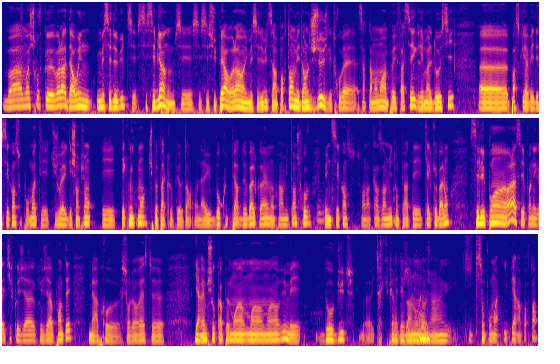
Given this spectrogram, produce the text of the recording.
Bah, moi je trouve que voilà, Darwin il met ses deux buts, c'est- bien, donc c'est super, voilà, il met ses deux buts, c'est important, mais dans le jeu, je l'ai trouvé à certains moments un peu effacé, Grimaldo aussi, euh, parce qu'il y avait des séquences où pour moi tu joues avec des champions et techniquement tu peux pas te louper autant. On a eu beaucoup de pertes de balles quand même en première mi-temps, je trouve. Il y a une séquence pendant 15-20 minutes, on perdait quelques ballons. C'est les points, voilà, c'est les points négatifs que j'ai à- que j'ai à pointer, mais après euh, sur le reste, euh, il y a Remchouk un peu moins, moins, moins en vue, mais dos au but, euh, il te récupérait des ballons Ouais. qui, qui sont pour moi hyper importants.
